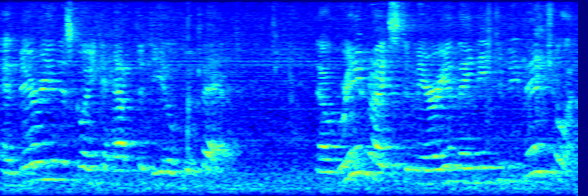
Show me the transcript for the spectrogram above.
And Marion is going to have to deal with that. Now, Greene writes to Marion they need to be vigilant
